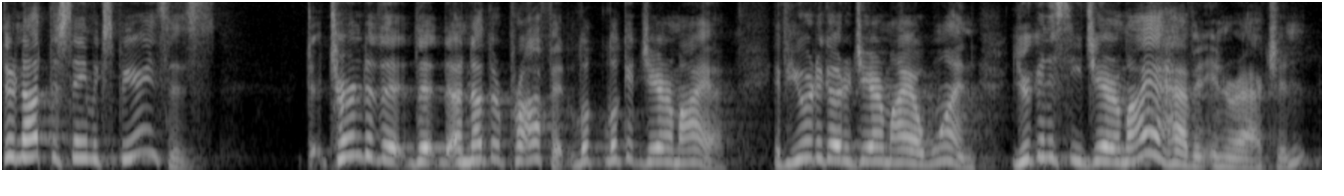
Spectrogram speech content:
They're not the same experiences. Turn to the, the, another prophet. Look, look at Jeremiah. If you were to go to Jeremiah 1, you're going to see Jeremiah have an interaction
